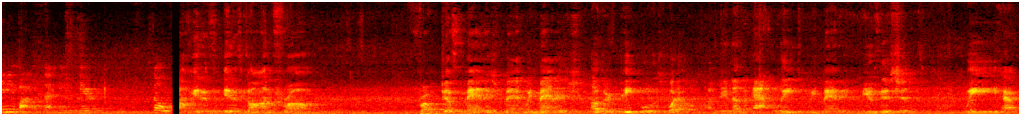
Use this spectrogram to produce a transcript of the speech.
Anybody. That'd be scary. So. It has, it has gone from from just management. We manage other people as well. I mean, other athletes. We manage musicians. We have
